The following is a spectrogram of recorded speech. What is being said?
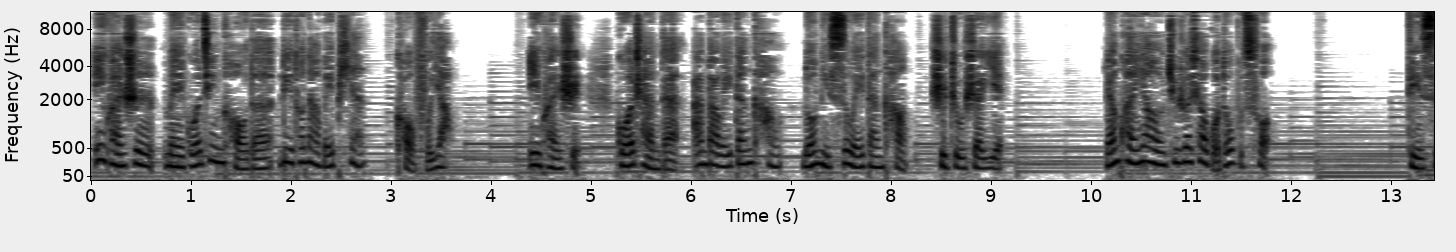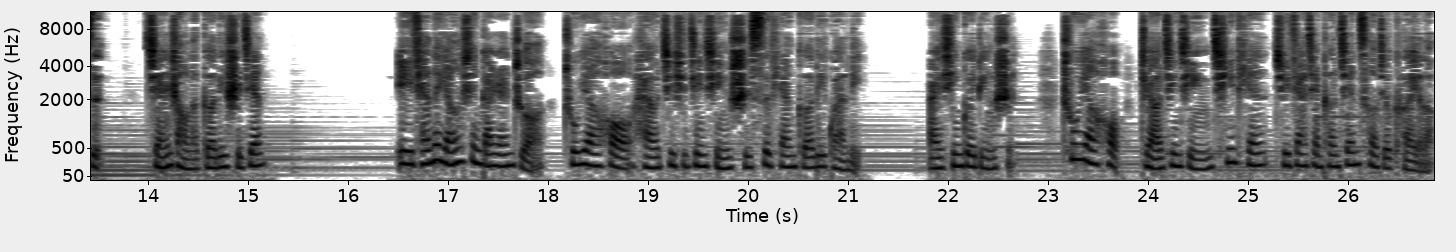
一款是美国进口的利托那韦片口服药，一款是国产的安巴韦单抗、罗米斯韦单抗是注射液。两款药据说效果都不错。第四，减少了隔离时间。以前的阳性感染者。出院后还要继续进行十四天隔离管理，而新规定是，出院后只要进行七天居家健康监测就可以了。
